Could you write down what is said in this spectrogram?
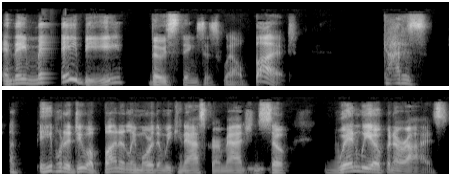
And they may be those things as well. But God is able to do abundantly more than we can ask or imagine. So when we open our eyes,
